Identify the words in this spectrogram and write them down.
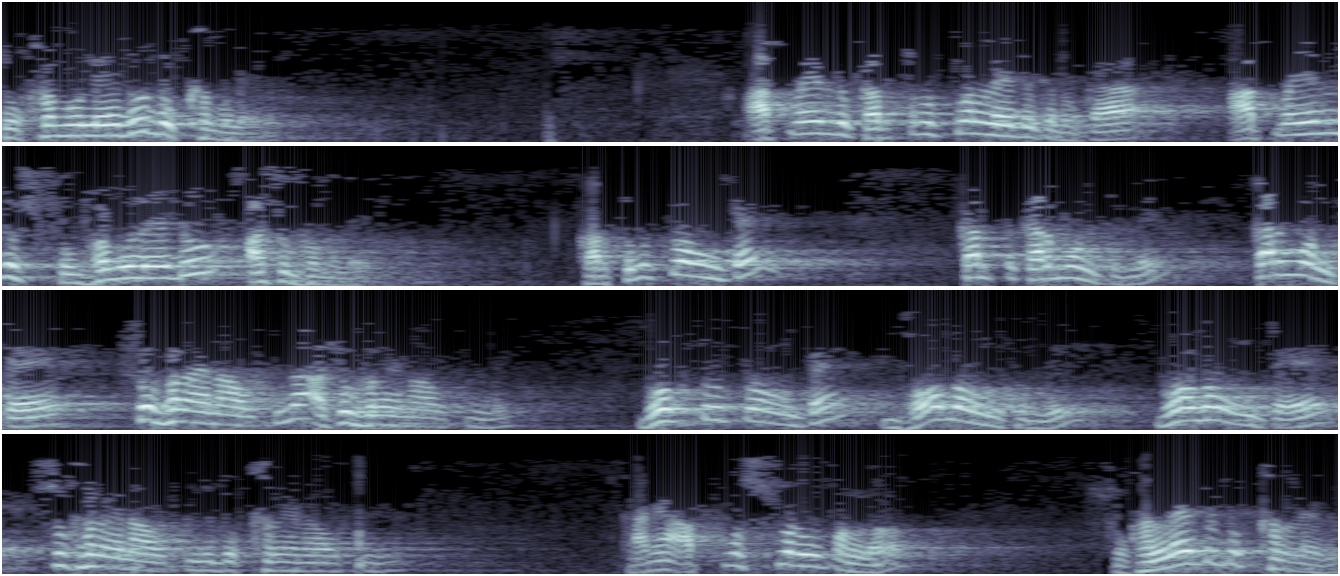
సుఖము లేదు దుఃఖము లేదు. ఆత్మయందు కర్తృత్వం లేదు కనుక ఆత్మయందు శుభము లేదు అశుభము లేదు. కర్తృత్వం ఉంటే కర్త కర్మ ఉంటుంది. కర్మ ఉంటే శుభమైన అవుతుంది అశుభమైన అవుతుంది? భోక్తృత్వం ఉంటే భోగం ఉంటుంది భోగం ఉంటే సుఖమైన అవుతుంది దుఃఖమైన అవుతుంది. కానీ ఆత్మస్వరూపంలో సుఖం లేదు దుఃఖం లేదు.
